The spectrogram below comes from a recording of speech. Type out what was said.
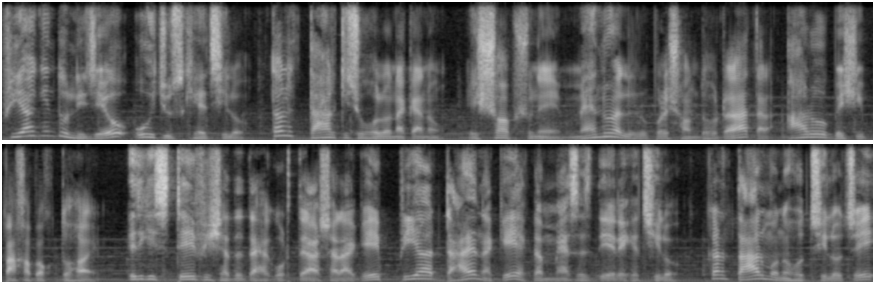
প্রিয়া কিন্তু নিজেও ওই জুস খেয়েছিল। তাহলে তার কিছু হলো না কেন? এসব শুনে ম্যানুয়ালের উপরে সন্দেহটা তার আরও বেশি পাকাপোক্ত হয়। এদিকে স্টেফির সাথে দেখা করতে আসার আগে প্রিয়া ডায়নাকে একটা মেসেজ দিয়ে রেখেছিল। কারণ তার মনে হচ্ছিল যে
